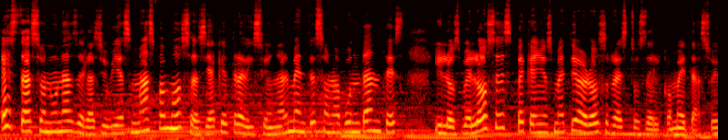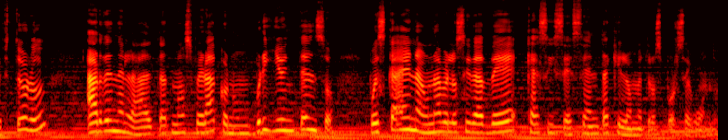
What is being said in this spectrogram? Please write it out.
Estas son unas de las lluvias más famosas ya que tradicionalmente son abundantes y los veloces pequeños meteoros restos del cometa Swift-Turtle arden en la alta atmósfera con un brillo intenso, pues caen a una velocidad de casi 60 km por segundo.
